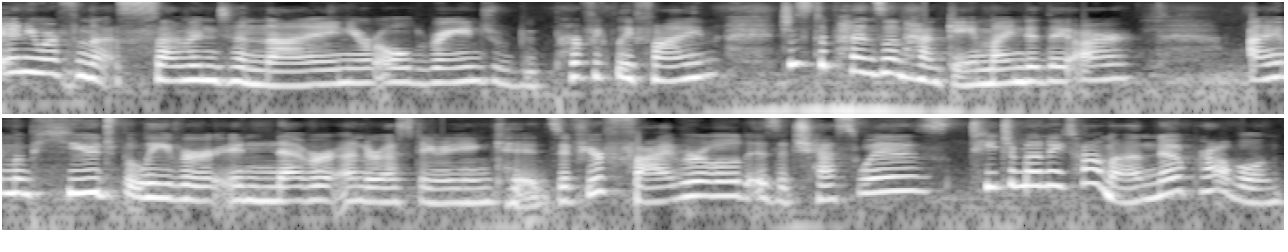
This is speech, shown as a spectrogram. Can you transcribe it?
anywhere from that seven to nine year old range would be perfectly fine. Just depends on how game minded they are. I am a huge believer in never underestimating kids. If your five-year-old is a chess whiz, teach them Onitama, no problem.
